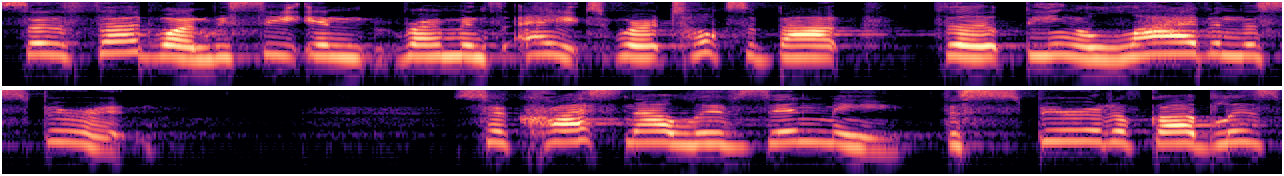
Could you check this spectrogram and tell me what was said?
so the third one we see in Romans 8, where it talks about the being alive in the Spirit. So Christ now lives in me. The Spirit of God lives,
